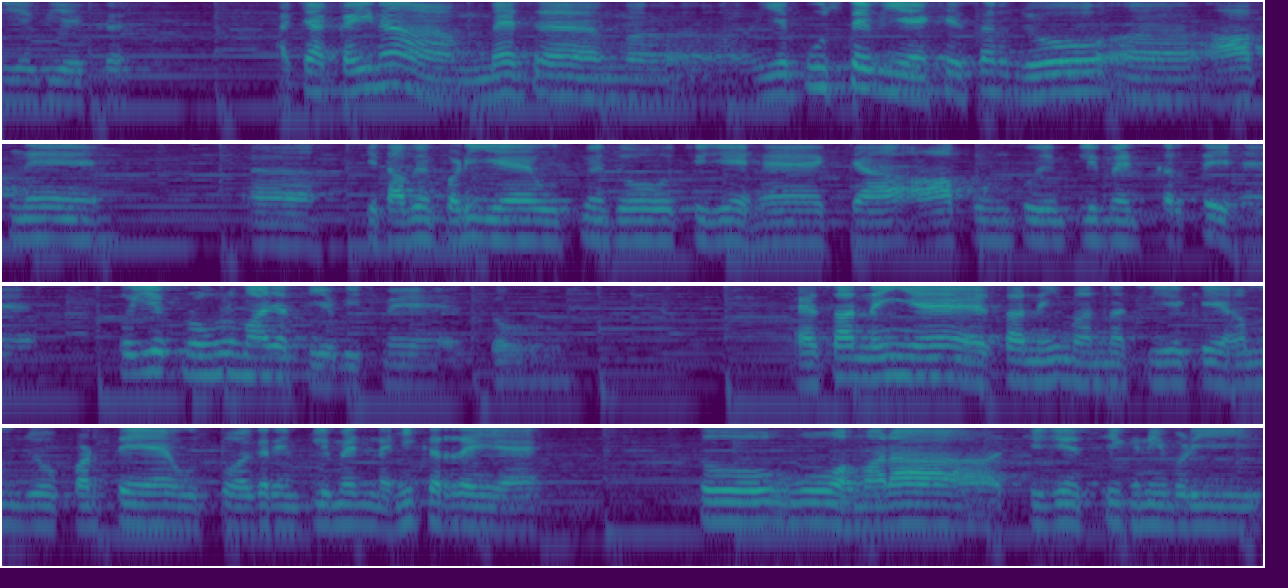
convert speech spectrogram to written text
ये भी एक अच्छा कई ना, मैं ये पूछते भी हैं कि सर जो आपने किताबें पढ़ी है, उसमें जो चीज़ें हैं, क्या आप उनको इम्प्लीमेंट करते हैं? तो ये प्रॉब्लम आ जाती है बीच में तो ऐसा नहीं है, ऐसा नहीं मानना चाहिए कि हम जो पढ़ते हैं उसको अगर इम्प्लीमेंट नहीं कर रहे हैं तो वो हमारा चीज़ें सीखनी बड़ी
